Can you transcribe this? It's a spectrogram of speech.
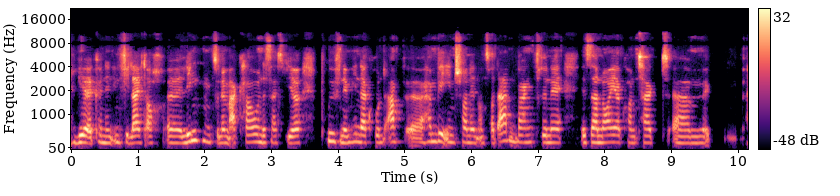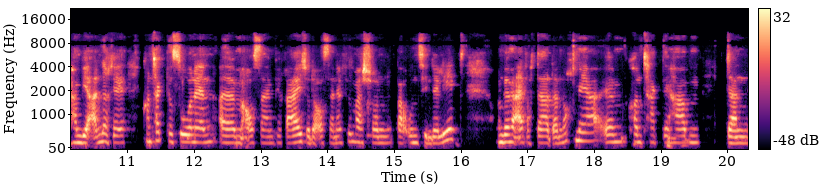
wir können ihn vielleicht auch äh, linken zu einem Account. Das heißt, wir prüfen im Hintergrund ab, äh, haben wir ihn schon in unserer Datenbank drinne, ist er neuer Kontakt, ähm, haben wir andere Kontaktpersonen ähm, aus seinem Bereich oder aus seiner Firma schon bei uns hinterlegt. Und wenn wir einfach da dann noch mehr ähm, Kontakte haben, dann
